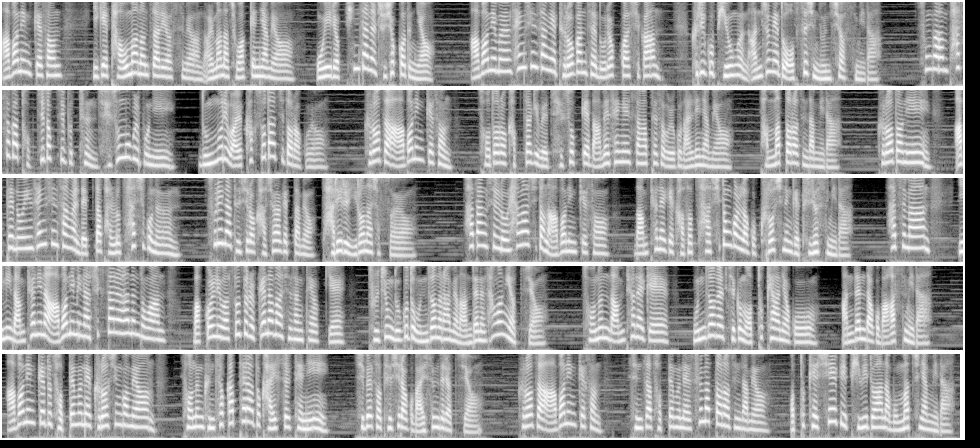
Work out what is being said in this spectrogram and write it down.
아버님께선 이게 다 5만 원짜리였으면 얼마나 좋았겠냐며 오히려 핀잔을 주셨거든요. 아버님은 생신상에 들어간 제 노력과 시간, 그리고 비용은 안중에도 없으신 눈치였습니다. 순간 파스가 덕지덕지 붙은 제 손목을 보니 눈물이 왈칵 쏟아지더라고요. 그러자 아버님께선 저더러 갑자기 왜 재수없게 남의 생일상 앞에서 울고 난리냐며 밥맛 떨어진답니다. 그러더니 앞에 놓인 생신상을 냅다 발로 차시고는 술이나 드시러 가셔야겠다며 자리를 일어나셨어요. 화장실로 향하시던 아버님께서 남편에게 가서 차 시동 걸라고 그러시는 게 들렸습니다. 하지만 이미 남편이나 아버님이나 식사를 하는 동안 막걸리와 소주를 꽤나 마신 상태였기에 둘 중 누구도 운전을 하면 안 되는 상황이었지요. 저는 남편에게 운전을 지금 어떻게 하냐고 안 된다고 막았습니다. 아버님께도 저 때문에 그러신 거면 저는 근처 카페라도 가 있을 테니 집에서 드시라고 말씀드렸지요. 그러자 아버님께선 진짜 저 때문에 술맛 떨어진다며 어떻게 시애비 비위도 하나 못 맞추냐입니다.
